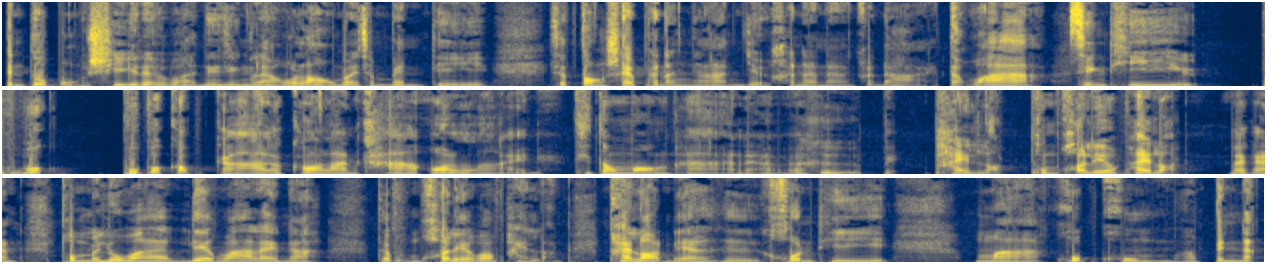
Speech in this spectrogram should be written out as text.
เป็นตัวบ่งชี้เลยว่า จริง ๆ แล้วเราไม่จำเป็นที่จะต้องใช้พนักงานเยอะขนาดนั้นก็ได้ แต่ว่าสิ่งที่ผู้ ผู้ประกอบการแล้วก็ร้านค้าออนไลน์เนี่ยที่ต้องมองหานะครับก็คือ Pilot ผมขอเรียกว่า Pilot แล้วกัน ผมไม่รู้ว่าเรียกว่าอะไรนะ แต่ผมขอเรียกว่า Pilot Pilot เนี่ยก็คือคนที่มาควบคุมครับเป็นนัก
